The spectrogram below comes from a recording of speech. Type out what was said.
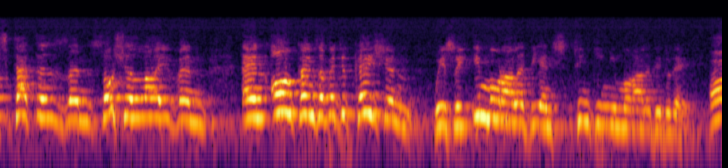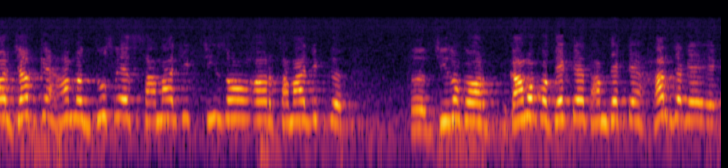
status and social life and and all kinds of education we see immorality and thinking immorality today. اور جبکہ ہم دوسرے ساماجک چیزوں اور ساماجک چیزوں کو اور کاموں کو دیکھتے ہیں تو ہم دیکھتے ہیں ہر جگہ ایک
